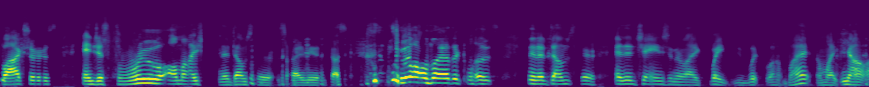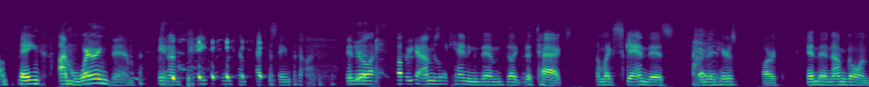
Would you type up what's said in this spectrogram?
boxers and just threw all my in a dumpster. Sorry i mean to threw all my other clothes in a dumpster and then changed and they're like wait what what? I'm like no i'm paying i'm wearing them and i'm paying for them at the same time and they're like oh yeah i'm just like handing them like the tags i'm like scan this and then here's card and then i'm going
